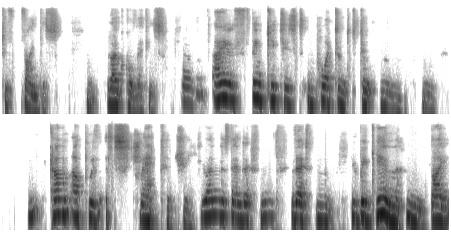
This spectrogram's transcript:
to find this local, that is. I think it is important to come up with a strategy. You understand that you begin by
